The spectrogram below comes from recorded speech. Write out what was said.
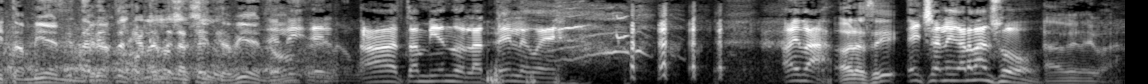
Y también, Sí, está mira, abierto el porque canal no de la se siente tele. bien, ¿no? El- el- ah, están viendo la tele, güey. Ahí va. Ahora sí. Échale, garbanzo. A ver, ahí va.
